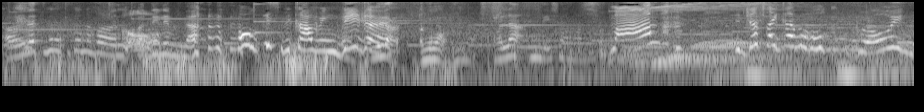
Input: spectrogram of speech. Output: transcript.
oh, let's go, let's go. Nakadilim na. Hulk is becoming bigger. Wala, hindi siya man. Mom, it's just like I'm Hulk growing.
